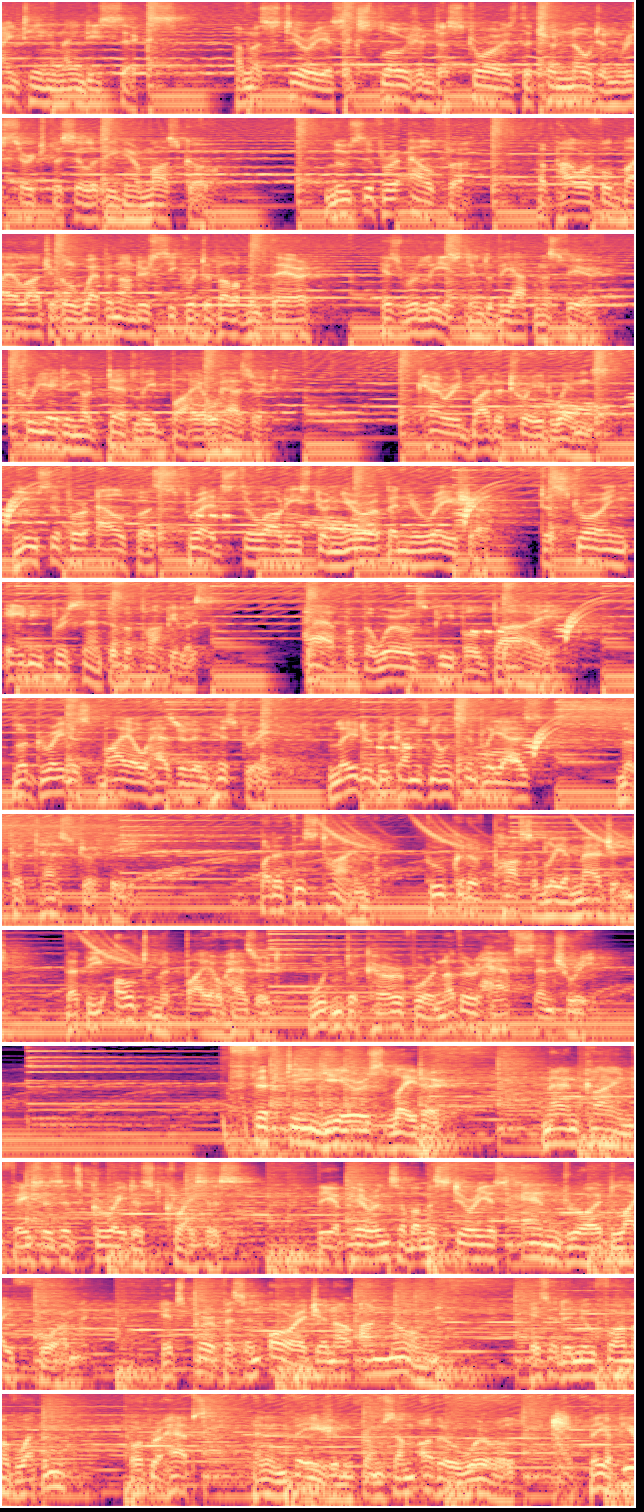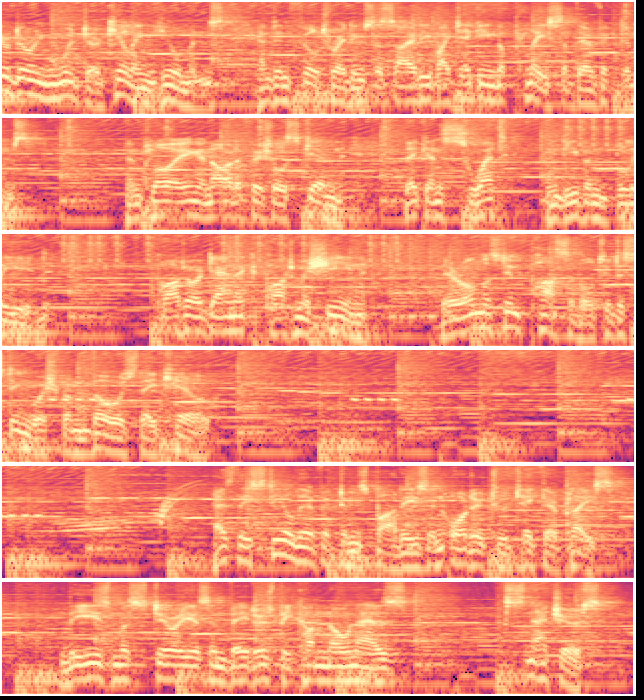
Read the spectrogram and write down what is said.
June 6, 1996. A mysterious explosion destroys the Chernoton research facility near Moscow. Lucifer Alpha, a powerful biological weapon under secret development there, is released into the atmosphere, creating a deadly biohazard. Carried by the trade winds, Lucifer Alpha spreads throughout Eastern Europe and Eurasia, destroying 80% of the populace. Half of the world's people die. The greatest biohazard in history later becomes known simply as the catastrophe. But at this time, who could have possibly imagined that the ultimate biohazard wouldn't occur for another half century? Fifty years later, mankind faces its greatest crisis the appearance of a mysterious android life form. Its purpose and origin are unknown. Is it a new form of weapon? Or perhaps an invasion from some other world? They appear during winter, killing humans and infiltrating society by taking the place of their victims. Employing an artificial skin, they can sweat and even bleed. Part organic, part machine, they're almost impossible to distinguish from those they kill. As they steal their victims' bodies in order to take their place, these mysterious invaders become known as Snatchers.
